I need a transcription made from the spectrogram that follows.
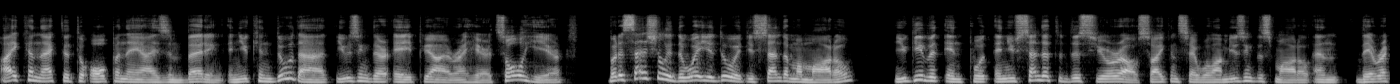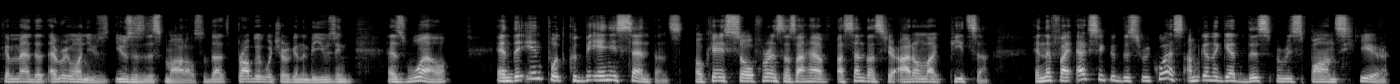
I connected to OpenAI's embedding, and you can do that using their API right here. It's all here. But essentially, the way you do it, you send them a model, you give it input, and you send it to this URL. So I can say, well, I'm using this model, and they recommend that everyone use, uses this model. So that's probably what you're going to be using as well. And the input could be any sentence. Okay, so for instance, I have a sentence here, I don't like pizza. And if I execute this request, I'm going to get this response here.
